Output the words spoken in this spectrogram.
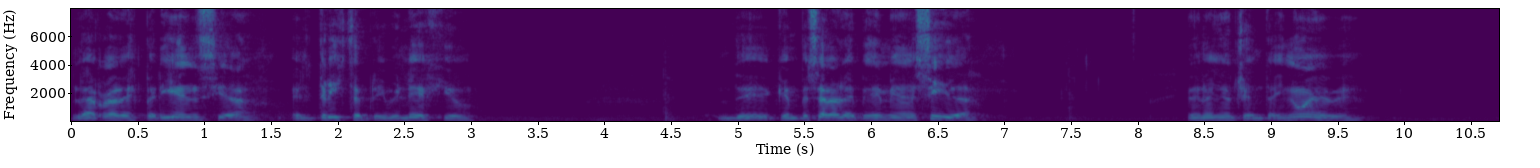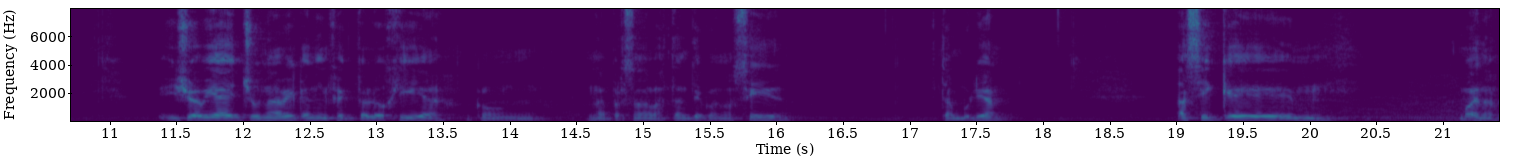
la rara experiencia, el triste privilegio de que empezara la epidemia de SIDA en el año 89 y yo había hecho una beca en infectología con una persona bastante conocida, Estambulián. Así que, bueno,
